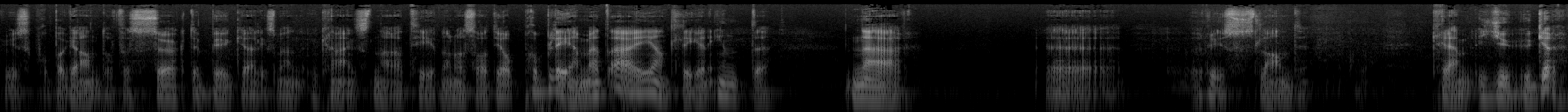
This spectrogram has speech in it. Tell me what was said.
rysk propaganda och försökte bygga liksom en ukrainsk narrativ. När de sa att ja, problemet är egentligen inte när eh, Ryssland, Kreml ljuger.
